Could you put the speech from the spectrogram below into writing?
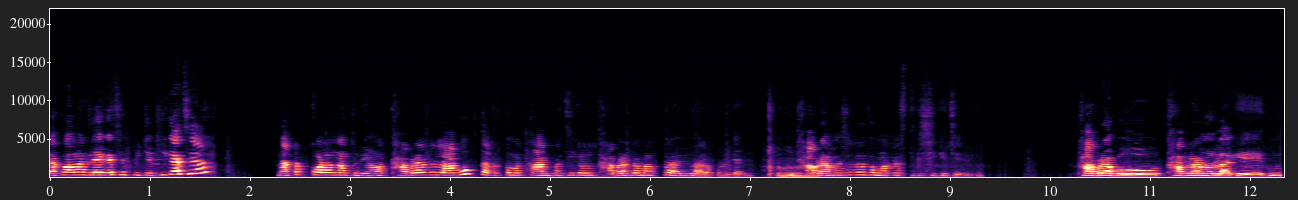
দেখো আমার লেগেছে পিঠে, ঠিক আছে? নাটক করো না তুমি আমার থাবড়াটা লাগুক তারপর তোমার কান পাচ্ছি কারণ থাবড়াটা মারতে আমি ভালো করে জানি। থাবড়া ভাষাটা তোমার কাছ থেকে শিখেছি আমি। থাবড়াবো থাবড়ানো লাগে এগুলো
